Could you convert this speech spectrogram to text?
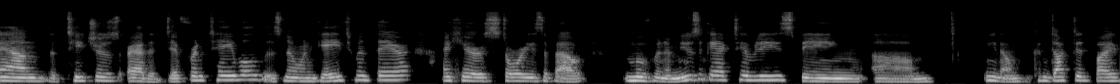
and the teachers are at a different table. There's no engagement there. I hear stories about movement and music activities being, um, you know, conducted by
